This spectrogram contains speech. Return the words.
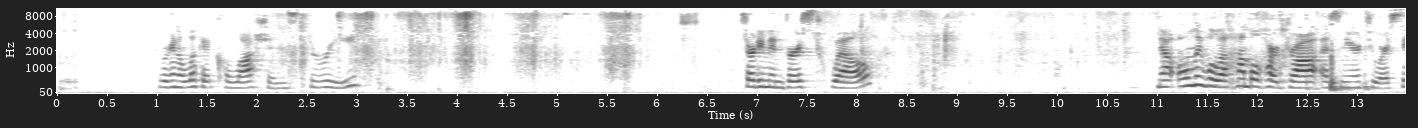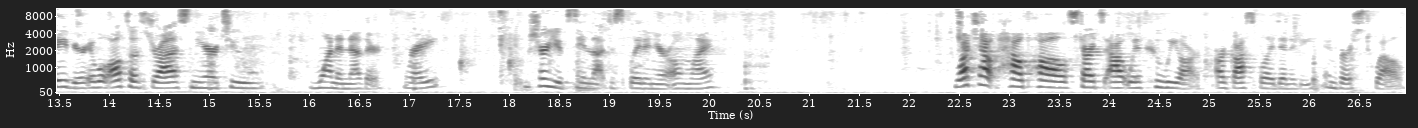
So we're going to look at Colossians 3, starting in verse 12. Not only will a humble heart draw us near to our Savior, it will also draw us near to one another, right? I'm sure you've seen that displayed in your own life. Watch out how Paul starts out with who we are, our gospel identity, in verse 12.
